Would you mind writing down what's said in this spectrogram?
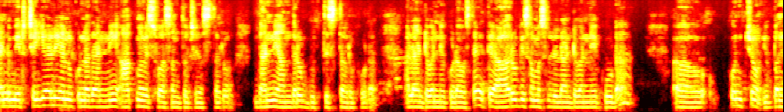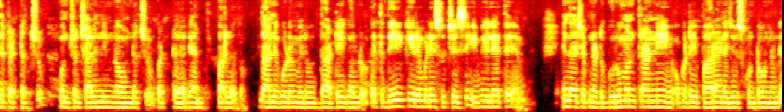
అండ్ మీరు చెయ్యాలి అనుకున్న దాన్ని ఆత్మవిశ్వాసంతో చేస్తారు. దాన్ని అందరూ గుర్తిస్తారు కూడా. అలాంటివన్నీ కూడా వస్తాయి. అయితే ఆరోగ్య సమస్యలు ఇలాంటివన్నీ కూడా కొంచెం ఇబ్బంది పెట్టచ్చు. కొంచెం ఛాలెంజింగ్గా ఉండొచ్చు. బట్ అగైన్ పర్లేదు. దాన్ని కూడా మీరు దాటేయగలరు. అయితే దీనికి రెమెడీస్ వచ్చేసి వీలైతే ఇందాక చెప్పినట్టు గురు మంత్రాన్ని ఒకటి పారాయణ చేసుకుంటూ ఉండండి.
